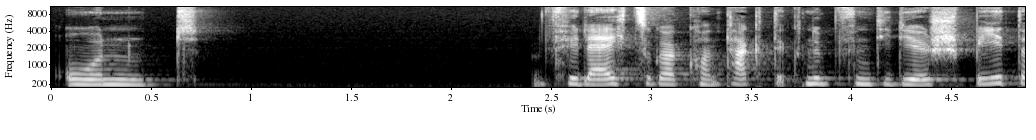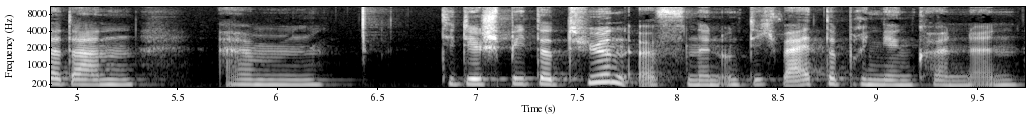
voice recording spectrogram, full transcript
und vielleicht sogar Kontakte knüpfen, die dir später dann, ähm, die dir später Türen öffnen und dich weiterbringen können.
